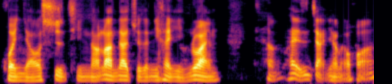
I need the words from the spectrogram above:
混淆视听，然后让大家觉得你很淫乱，这样他也是讲一样的话，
